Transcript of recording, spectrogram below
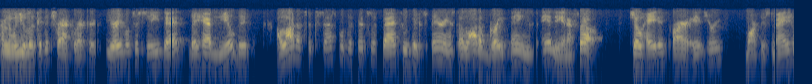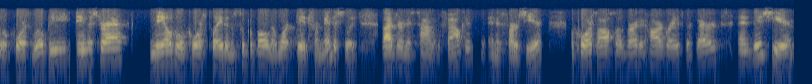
I mean, when you look at the track record, you're able to see that they have yielded a lot of successful defensive backs who've experienced a lot of great things in the NFL. Joe Haden, prior injury, Marcus Maye, who of course will be in this draft, Neal, who of course played in the Super Bowl and worked did tremendously uh, during his time with the Falcons in his first year. Of course, also Vernon Hargreaves III, and this year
